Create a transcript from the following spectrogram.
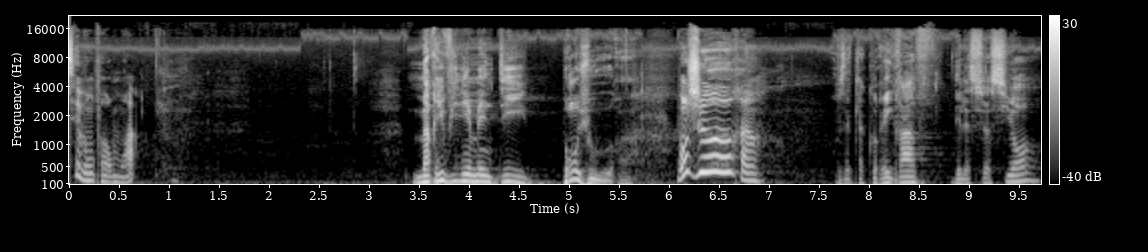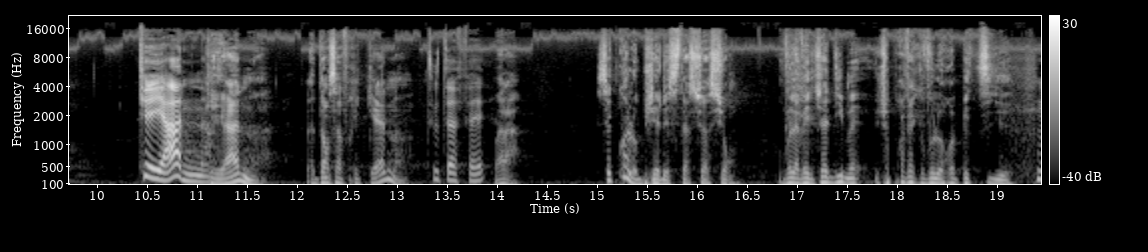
C'est bon pour moi. Marie Vigné-Mendy, bonjour. Bonjour. Vous êtes la chorégraphe de l'association Kéane. Kéane, la danse africaine. Tout à fait. Voilà. C'est quoi l'objet de cette association? Vous l'avez déjà dit, mais je préfère que vous le répétiez.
